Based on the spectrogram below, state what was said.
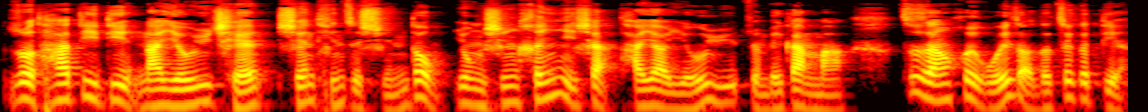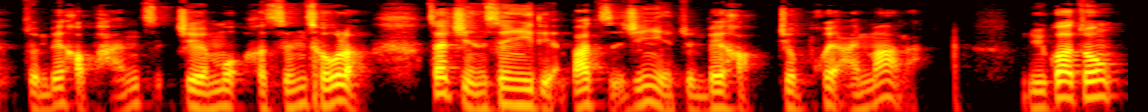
若他弟弟拿鱿鱼前先停止行动，用心哼一下，他要鱿鱼准备干嘛，自然会围绕着这个点准备好盘子、芥末和生抽了。再谨慎一点，把纸巾也准备好，就不会挨骂了。女卦中。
